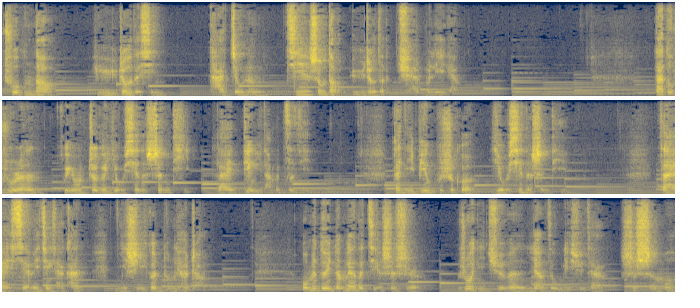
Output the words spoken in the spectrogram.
触碰到宇宙的心，它就能接收到宇宙的全部力量。大多数人会用这个有限的身体来定义他们自己。但你并不是个有限的身体，在显微镜下看，你是一个能量场。我们对能量的解释是：若你去问量子物理学家是什么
